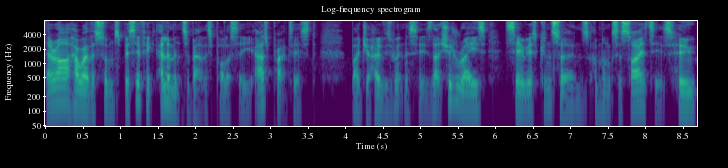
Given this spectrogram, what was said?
There are, however, some specific elements about this policy, as practiced by Jehovah's Witnesses, that should raise serious concerns among societies who,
